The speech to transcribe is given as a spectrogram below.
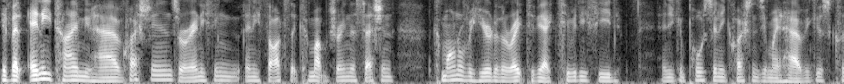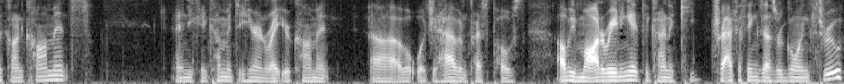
If at any time you have questions or anything, any thoughts that come up during the session, come on over here to the right to the activity feed and you can post any questions you might have. You can just click on comments and you can come into here and write your comment uh, about what you have and press post. I'll be moderating it to kind of keep track of things as we're going through.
